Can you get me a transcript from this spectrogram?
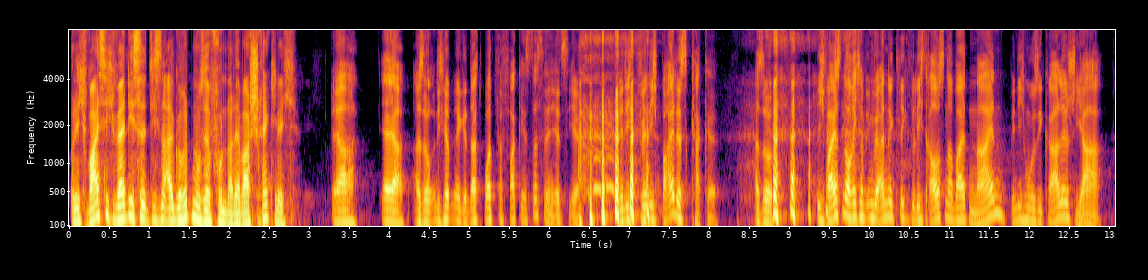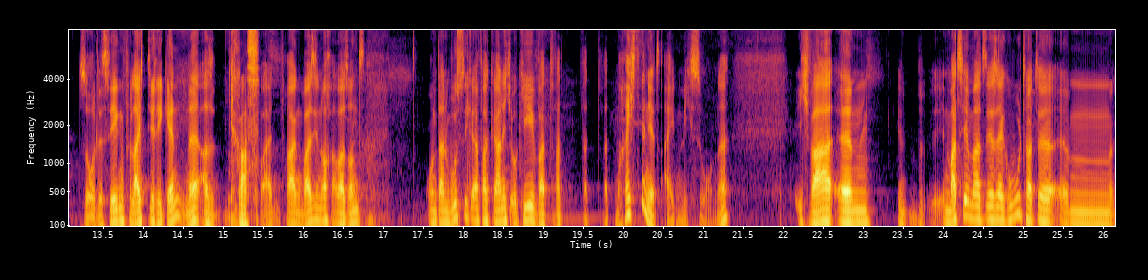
und ich weiß nicht, wer diese, diesen Algorithmus erfunden hat. Der war schrecklich. Ja, ja, ja. Also und ich habe mir gedacht, what the fuck ist das denn jetzt hier? Finde ich, find ich beides kacke. Also ich weiß noch, ich habe irgendwie angeklickt, will ich draußen arbeiten? Nein. Bin ich musikalisch? Ja. So, deswegen vielleicht Dirigent, ne? Also Krass. Fragen weiß ich noch, aber sonst und dann wusste ich einfach gar nicht, okay, was mache ich denn jetzt eigentlich so? Ne? Ich war ähm, in, in Mathe immer sehr, sehr gut, hatte ähm,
